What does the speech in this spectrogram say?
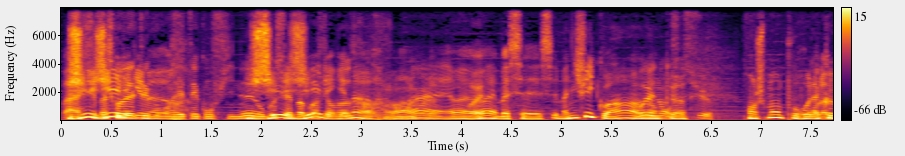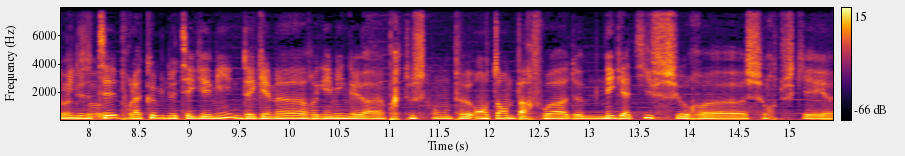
Bah, GG, parce qu'on a, été- a confinés, donc on savait pas quoi faire notre gamers. argent. Ouais, voilà. ouais, ouais, bah, c'est magnifique quoi. hein. Ah ouais, Donc, non, euh, sûr. franchement, pour, la, communauté, pour la communauté gaming, des gamers, gaming, euh, après tout ce qu'on peut entendre parfois de négatif sur, euh, sur tout ce qui est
